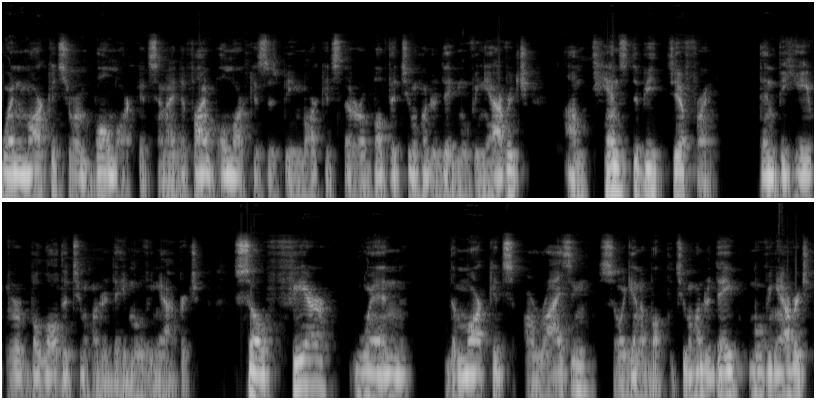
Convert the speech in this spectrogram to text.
when markets are in bull markets, and I define bull markets as being markets that are above the 200 day moving average, um, tends to be different than behavior below the 200 day moving average. So fear when the markets are rising, so again, above the 200 day moving average,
